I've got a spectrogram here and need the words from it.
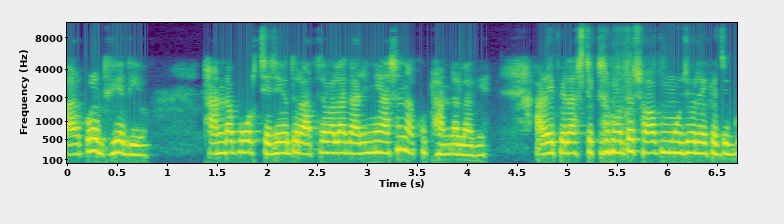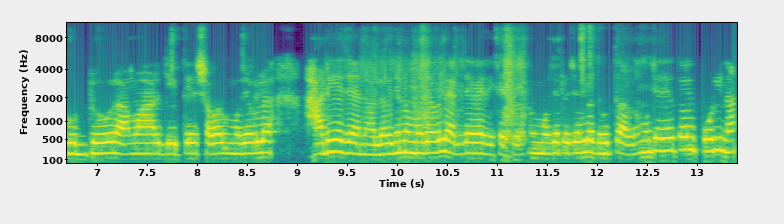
বার করে ধুয়ে দিও। ঠান্ডা পড়ছে, যেহেতু রাত্রেবেলা গাড়ি নিয়ে আসে না, খুব ঠান্ডা লাগে। আর এই প্লাস্টিকটার মধ্যে সব মুজো রেখেছি, গুড্ডুর, আমার, গীতের, সবার মোজাগুলো হারিয়ে যায় নাহলে। ওই জন্য মোজাগুলো এক জায়গায় রেখেছি। এখন মোজা টোজাগুলো ধুতে হবে। মোজা যেহেতু আমি পড়ি না,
